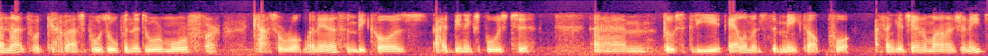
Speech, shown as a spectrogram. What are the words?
and that's what kind of, I suppose, opened the door more for Castle Rock than anything because I had been exposed to um, those three elements that make up what I think a general manager needs.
